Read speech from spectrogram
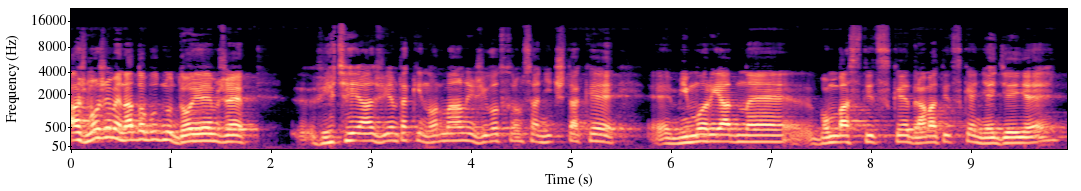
Až môžeme nadobudnúť dojem, že viete, ja žijem taký normálny život, v ktorom sa nič také e, mimoriadné, bombastické, dramatické nedeje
